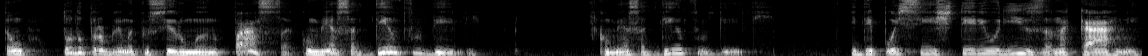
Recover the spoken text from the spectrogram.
Então, todo o problema que o ser humano passa começa dentro dele. Começa dentro dele. E depois se exterioriza na carne,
